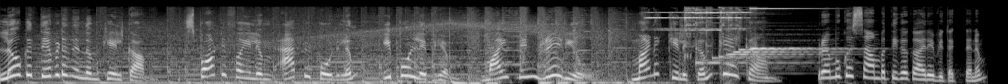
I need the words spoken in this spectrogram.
ലോകത്തെവിടെ നിന്നും കേൾക്കാം? സ്പോട്ടിഫൈയിലും ആപ്പിൾ പോഡിലും ഇപ്പോൾ ലഭ്യം മൈ ഫിൻ റേഡിയോ. മണിക്കെലക്കം കേൾക്കാം. പ്രമുഖ സാമ്പത്തിക കാര്യ വിദഗ്ധനും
